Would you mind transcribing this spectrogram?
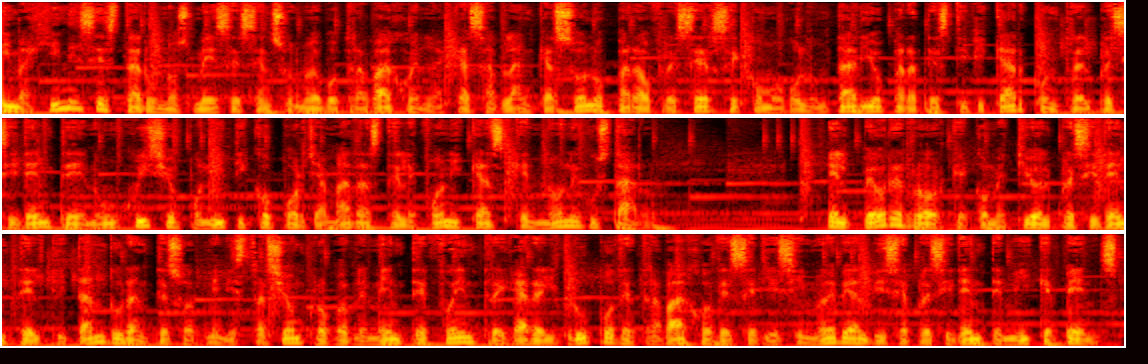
Imagínese estar unos meses en su nuevo trabajo en la Casa Blanca solo para ofrecerse como voluntario para testificar contra el presidente en un juicio político por llamadas telefónicas que no le gustaron. El peor error que cometió el presidente El Titán durante su administración probablemente fue entregar el grupo de trabajo de C-19 al vicepresidente Mike Pence,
